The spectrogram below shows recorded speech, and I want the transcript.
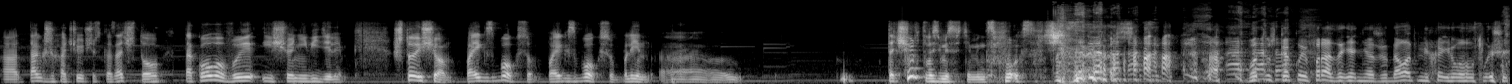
а, Также хочу еще сказать, что такого вы еще не видели. Что еще? По Xbox. По Xbox, блин. А, Да черт возьми с этим Xbox. Вот уж какой фразы я не ожидал от Михаила услышать.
